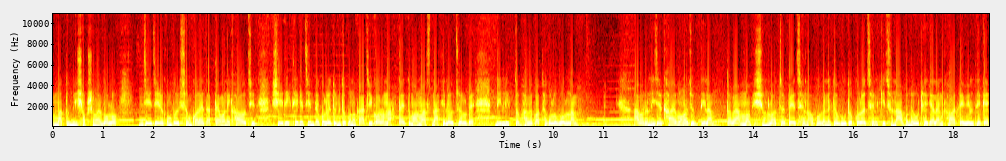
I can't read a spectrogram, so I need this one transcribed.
আম্মা, তুমি সব সময় বলো, যে যেরকম পরিশ্রম করে, তার তেমনই খাওয়া উচিত। সেই দিক থেকে চিন্তা করলে তুমি তো কোনো কাজই করো না, তাই তোমার মাছ না খেলেও চলবে। নির্লিপ্তভাবে কথাগুলো বললাম। আবারও নিজের খাওয়ায় মনোযোগ দিলাম। তবে আম্মা ভীষণ লজ্জা পেয়েছেন, অপমানিত ভূত করেছেন। কিছু না বলে উঠে গেলেন খাওয়ার টেবিল থেকে।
